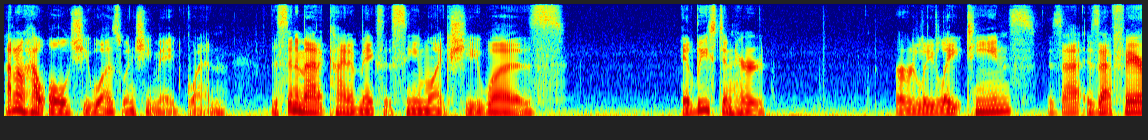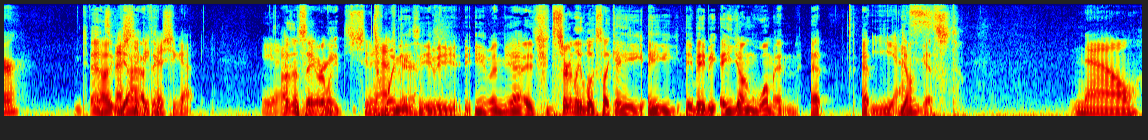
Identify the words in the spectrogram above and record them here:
I don't know how old she was when she made Gwen. The cinematic kind of makes it seem like she was at least in her early late teens. Is that is that fair? Uh, Especially yeah, I because think she got. Yeah, I was gonna say early twenties, even. Even yeah, she certainly looks like a, a, a maybe a young woman at at Yes. youngest. Now,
